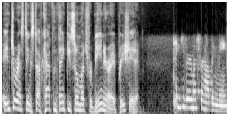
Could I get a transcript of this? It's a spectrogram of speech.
interesting stuff. Kathryn, thank you so much for being here. I appreciate it. Thank you very much for having me.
